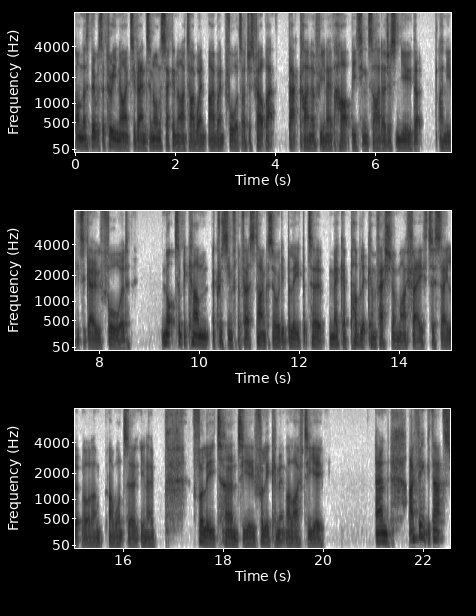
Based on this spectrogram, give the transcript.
on the there was a three night event, and on the second night I went I went forwards. I just felt that that kind of you know the heart beating inside. I just knew that I needed to go forward, not to become a Christian for the first time because I already believe but to make a public confession of my faith. To say, look, Lord, I'm I want to you know fully turn to you, fully commit my life to you. And I think that's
